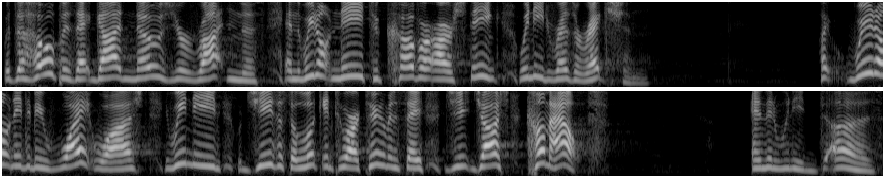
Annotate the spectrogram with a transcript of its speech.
But the hope is that God knows your rottenness, and we don't need to cover our stink. We need resurrection. Like, we don't need to be whitewashed. We need Jesus to look into our tomb and say, Josh, come out. And then when he does,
